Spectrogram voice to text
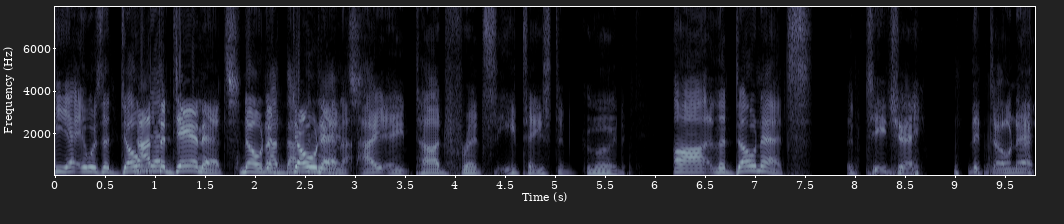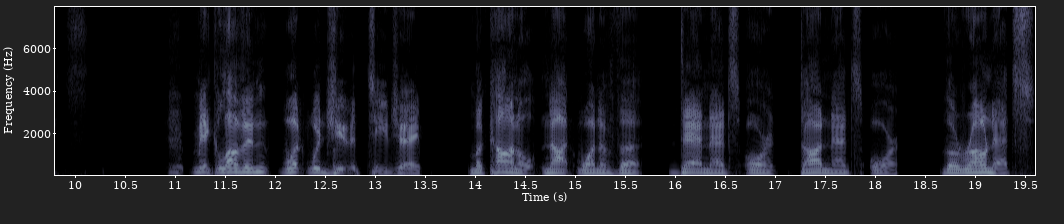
He it was a donut. Not the Danettes. No, the not, not donuts. The donut. I ate Todd Fritz. He tasted good. Uh the donuts. TJ. The donuts. McLovin, what would you TJ? McConnell, not one of the Danettes or Donettes or the Ronettes.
